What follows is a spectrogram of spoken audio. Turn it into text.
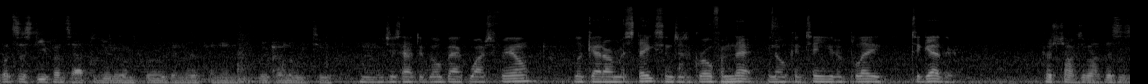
What's this defense have to do to improve, in your opinion, week one to week two? Mm, We just have to go back, watch film, look at our mistakes, and just grow from that. You know, continue to play together. Coach talks about this is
